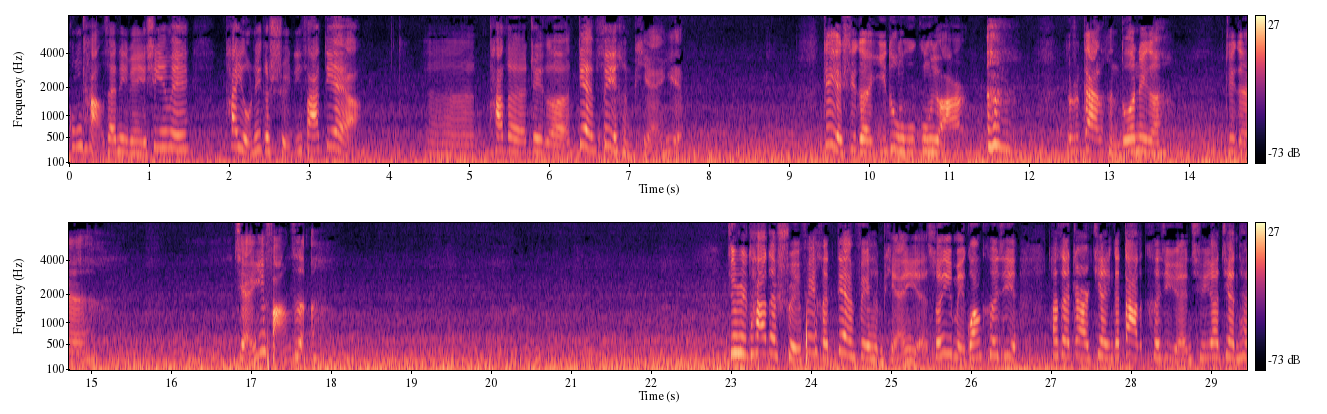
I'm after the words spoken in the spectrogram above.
工厂在那边，也是因为。它有那个水力发电啊，嗯，它的这个电费很便宜。这也是个移动物公园儿，就是盖了很多那个这个简易房子，就是它的水费和电费很便宜，所以美光科技它在这儿建一个大的科技园区，要建它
